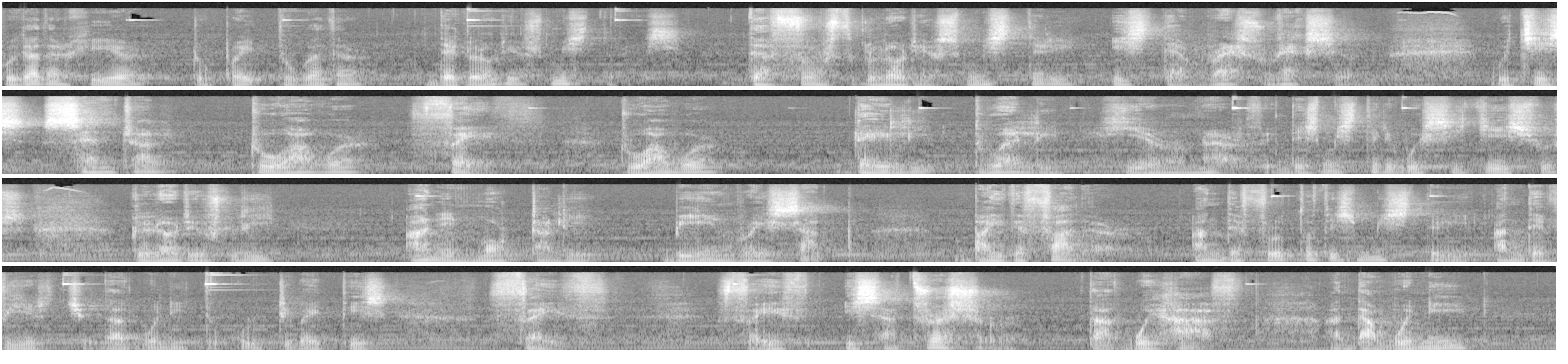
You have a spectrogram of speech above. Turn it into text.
we gather here to pray together the glorious mysteries. The first glorious mystery is the resurrection, which is central to our faith, to our daily dwelling here on earth. In this mystery, we see Jesus gloriously and immortally being raised up by the Father. And the fruit of this mystery and the virtue that we need to cultivate is faith. Faith is a treasure that we have and that we need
